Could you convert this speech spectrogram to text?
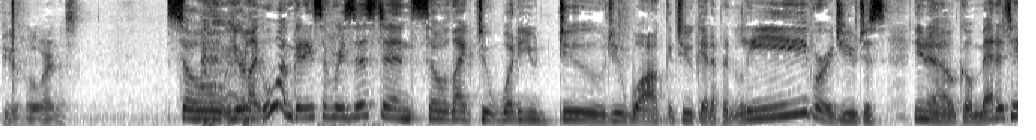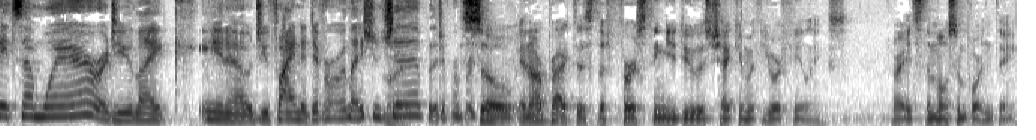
Beautiful awareness. so you're like, oh, I'm getting some resistance. So like, do what do you do? Do you walk? Do you get up and leave, or do you just you know go meditate somewhere, or do you like you know do you find a different relationship with a different person? So, in our practice, the first thing you do is check in with your feelings, right? It's the most important thing.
